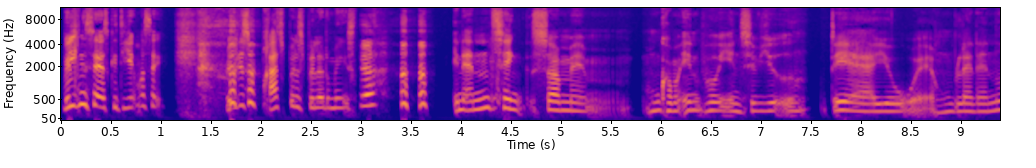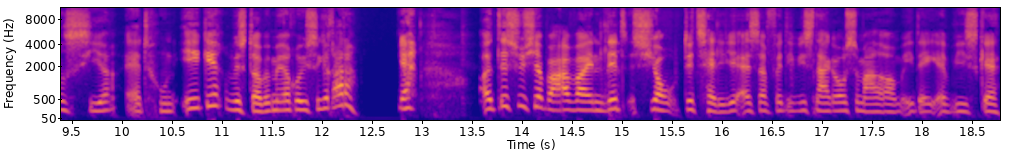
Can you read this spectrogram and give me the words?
Hvilken serie skal de hjem og se? Hvilket brætspil spiller du mest? Ja. en anden ting, som øhm, hun kommer ind på i interviewet, det er jo, at hun blandt andet siger, at hun ikke vil stoppe med at ryge cigaretter. Ja. Og det synes jeg bare var en lidt sjov detalje, altså fordi vi snakker jo så meget om i dag, at vi skal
